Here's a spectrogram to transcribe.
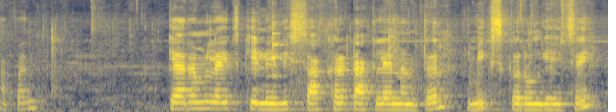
आपण कॅरमलाईज केलेली साखर टाकल्यानंतर मिक्स करून घ्यायचं. आहे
